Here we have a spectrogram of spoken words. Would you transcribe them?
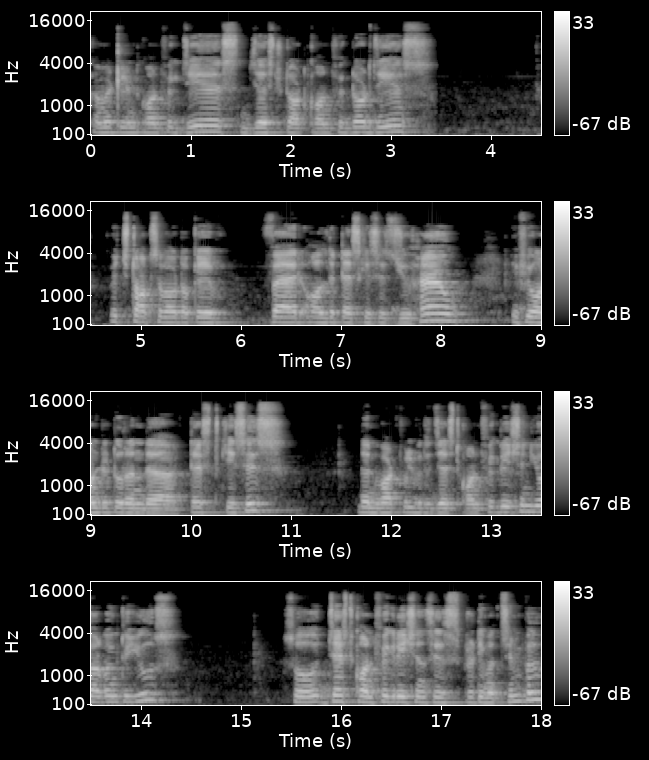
commit lint config js jest.config.js which talks about okay where all the test cases you have. If you wanted to run the test cases then what will be the jest configuration you are going to use? So jest configurations is pretty much simple.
